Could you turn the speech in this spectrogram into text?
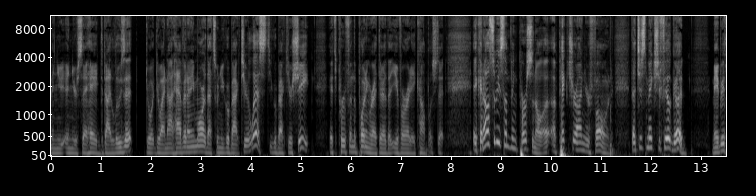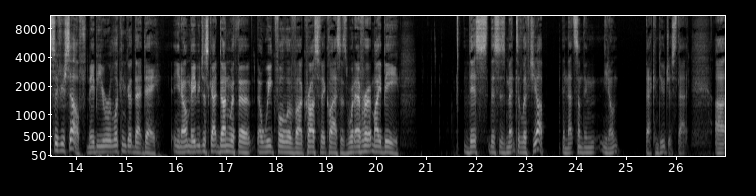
and you and you say, hey, did I lose it? Do, do I not have it anymore? That's when you go back to your list. You go back to your sheet. It's proof in the pudding right there that you've already accomplished it. It can also be something personal, a, a picture on your phone that just makes you feel good. Maybe it's of yourself. Maybe you were looking good that day. You know, maybe just got done with a, a week full of uh, CrossFit classes, whatever it might be. This this is meant to lift you up, and that's something you know that can do just that. Uh,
